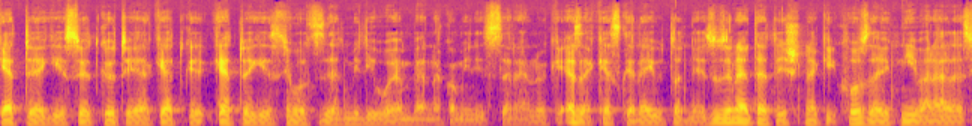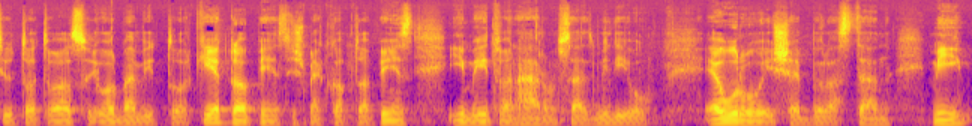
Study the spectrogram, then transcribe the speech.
2,5 kötőjel 2,8 millió embernek a miniszterelnök. Ezekhez kell eljutatni az üzenetet, és nekik hozzájuk nyilván el lesz jutatva az, hogy Orbán Viktor kérte a pénzt, és megkapta a pénzt. Íme itt van 300 millió euró, és ebből aztán mi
